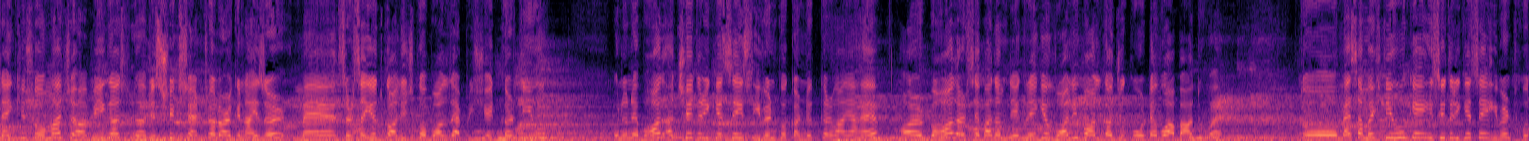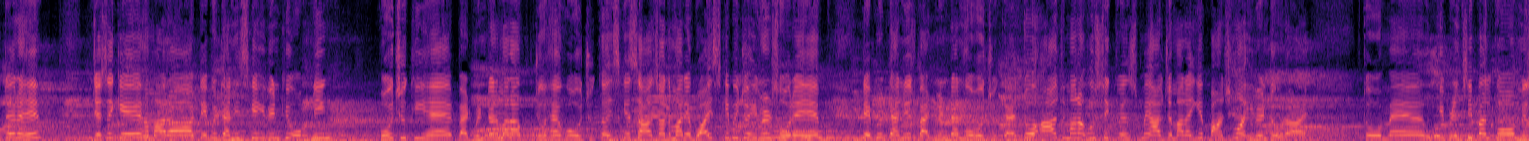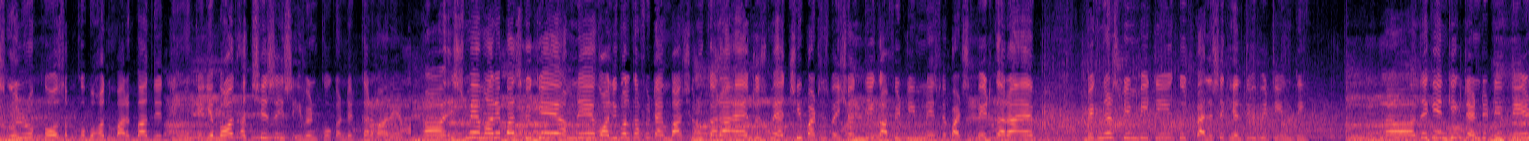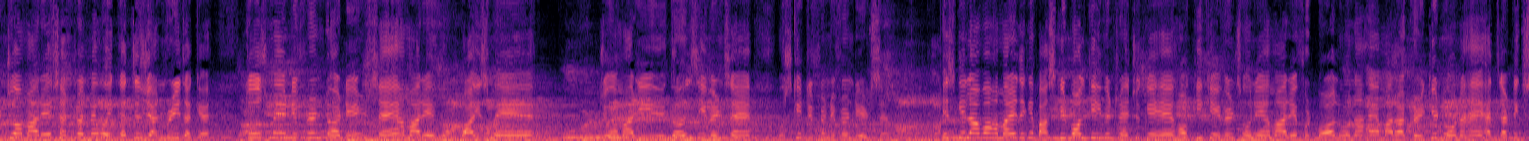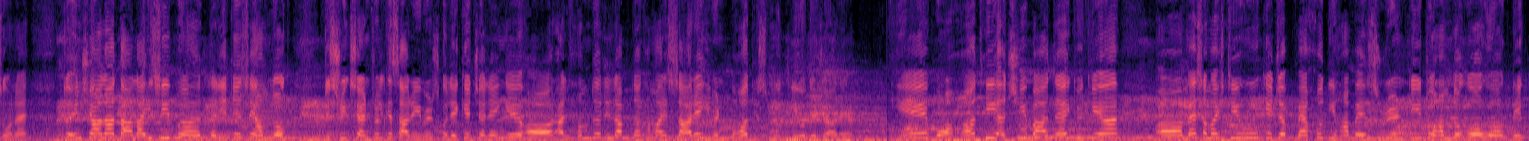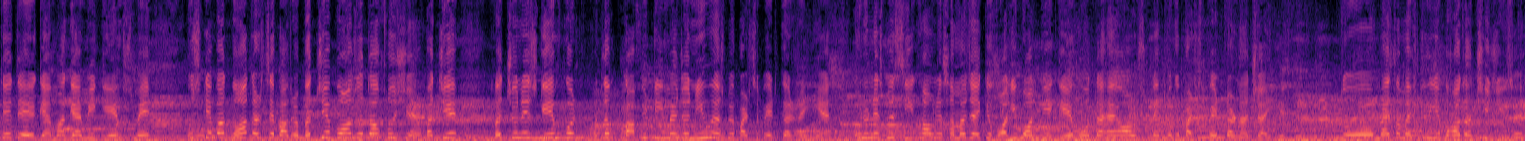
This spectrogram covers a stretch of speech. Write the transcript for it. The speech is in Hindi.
Thank you so much being a district central organiser मैं सर सैद कॉलेज को बहुत अप्रिशिएट करती हूँ। उन्होंने बहुत अच्छे तरीके से इस इवेंट को कंडक्ट करवाया है और बहुत अरसे बाद हम देख रहे हैं कि वॉलीबॉल का जो कोर्ट है वो आबाद हुआ है। तो मैं समझती हूँ कि इसी तरीके से इवेंट होते रहें। जैसे कि हमारा टेबल टेनिस के इवेंट की ओपनिंग हो चुकी है बैडमिंटन हमारा जो है वो हो चुका है। इसके साथ साथ हमारे बॉयज़ के भी जो इवेंट्स हो रहे हैं टेबल टेनिस बैडमिंटन वो हो चुका है। तो आज हमारा उस सीक्वेंस में आज हमारा ये पाँचवा इवेंट हो रहा है। तो मैं उनकी प्रिंसिपल को मिस गुलरुख को, सबको बहुत मुबारकबाद देती हूँ कि ये बहुत अच्छे से इस इवेंट को कंडक्ट करवा रहे हैं। इसमें हमारे पास, क्योंकि हमने वॉलीबॉल काफ़ी टाइम बाद शुरू करा है तो इसमें अच्छी पार्टिसिपेशन थी, काफ़ी टीम ने इसमें पार्टिसिपेट करा है। बिगनर्स टीम भी थी, कुछ पहले से खेलती हुई भी टीम थी। देखिए, इनकी टेंटेटिव डेट जो हमारे सेंट्रल में वो इकतीस जनवरी तक है। तो उसमें डिफरेंट डेट्स हैं हमारे बॉयज़ में हमारी गर्ल्स इवेंट्स हैं, उसके डिफरेंट डिफरेंट डेट्स हैं। इसके अलावा हमारे देखें बास्केटबॉल के इवेंट रह चुके हैं हॉकी के इवेंट्स होने हैं, हमारे फुटबॉल होना है, हमारा क्रिकेट होना है एथलेटिक्स होना है। तो इन ताला इसी तरीके से हम लोग डिस्ट्रिक्ट सेंट्रल के सारे इवेंट्स को लेकर चलेंगे और अलहमदिल्ला अब तक हमारे सारे इवेंट बहुत स्मूथली होते जा रहे हैं। ये बहुत ही अच्छी बात है क्योंकि आ, मैं समझती हूँ कि जब मैं खुद यहाँ पे स्टूडेंट थी तो हम लोग देखते थे गैमा गैमी गेम्स में। उसके बाद बहुत अरसे बाद बच्चे बहुत ज़्यादा खुश हैं। बच्चे बच्चों ने इस गेम को मतलब काफ़ी टीमें जो न्यू है उसमें पार्टिसिपेट कर रही हैं। उन्होंने इसमें सीखा उन्हें समझ आया कि वॉलीबॉल भी एक गेम होता है और उसमें हम लोग पार्टिसिपेट करना चाहिए। तो मैं समझती हूँ ये बहुत अच्छी चीज़ है।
